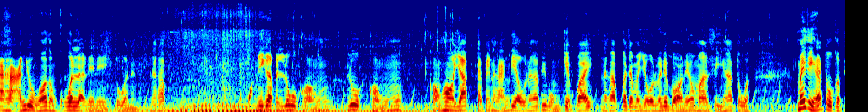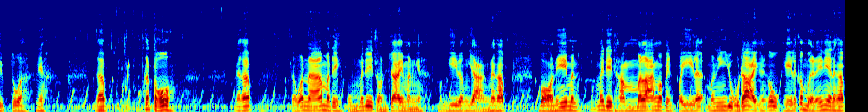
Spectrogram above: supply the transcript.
อาหารอยู่พอสมควรแหละนี่นี่อีกตัวหนึ่งนะครับ นี่ก็เป็นลูกของลูกของของฮอยักษ์แต่เป็นหางเดียวนะครับ ที่ผมเก็บไว้นะครับ ก็จะมาโยนไว้ในบ่อนี้ประมาณสี่ห้าตัว ไม่สี่ห้าตัวกับสิบตัวเนี่ยนะครับ ก็โตนะครับ แต่ว่าน้ำมาดิผมไม่ได้สนใจมันไงบางทีบางอย่างนะครับ บ่อนี้มันไม่ได้ทำมาล้างมาเป็นปีแล้ว มันยังอยู่ได้กันก็โอเค แล้วก็เหมือนไอ้นี่นะครับ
